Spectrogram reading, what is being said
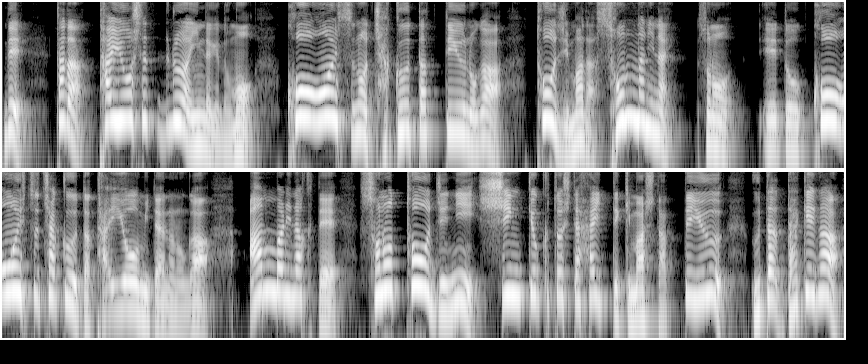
で、ただ、対応してるのはいいんだけども、高音質の着歌っていうのが、当時まだそんなにない。その、えっ、と、高音質着歌対応みたいなのがあんまりなくて、その当時に新曲として入ってきましたっていう歌だけが、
